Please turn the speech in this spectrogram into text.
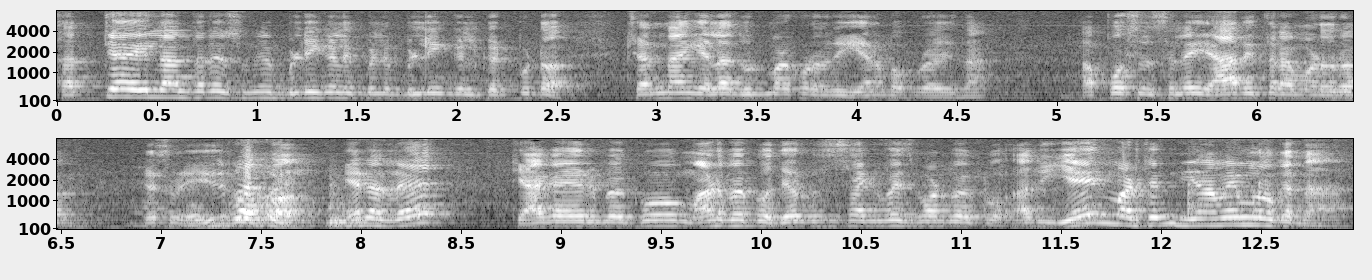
ಸತ್ಯ ಇಲ್ಲ ಅಂತಂದರೆ ಸುಮ್ಮನೆ ಬಿಲ್ಡಿಂಗ್ಗಳಿಗೆ ಬಿಲ್ಡಿಂಗ್ಗಳಿಗೆ ಕಟ್ಬಿಟ್ಟು ಚೆನ್ನಾಗಿ ಎಲ್ಲ ದುಡ್ಡು ಮಾಡ್ಕೊಂಡ್ರೆ ಏನಪ್ಪ ಪ್ರಯೋಜನ? ಅಪೋಸಲ್ಸಲ್ಲೇ ಯಾರು ಈ ಥರ ಮಾಡಿದ್ರು? ಇರಬೇಕು. ಏನಂದರೆ ತ್ಯಾಗ ಇರಬೇಕು, ಮಾಡಬೇಕು. ದೇವ್ರ ಸ್ಯಾಕ್ರಿಫೈಸ್ ಮಾಡಬೇಕು. ಅದು ಏನು ಮಾಡ್ತೀನಿ? ನಾವೇನು ಮಾಡ್ಬೇಕನ್ನ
